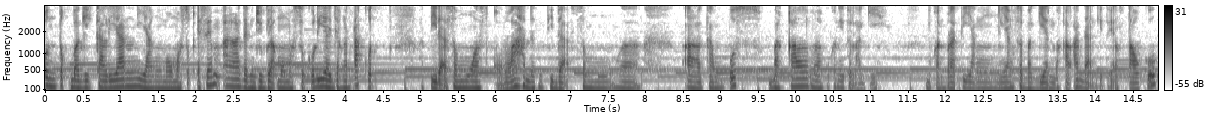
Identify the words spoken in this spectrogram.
untuk bagi kalian yang mau masuk SMA dan juga mau masuk kuliah jangan takut. Tidak semua sekolah dan tidak semua uh, kampus bakal melakukan itu lagi. Bukan berarti yang yang sebagian bakal ada gitu. Yang setauku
